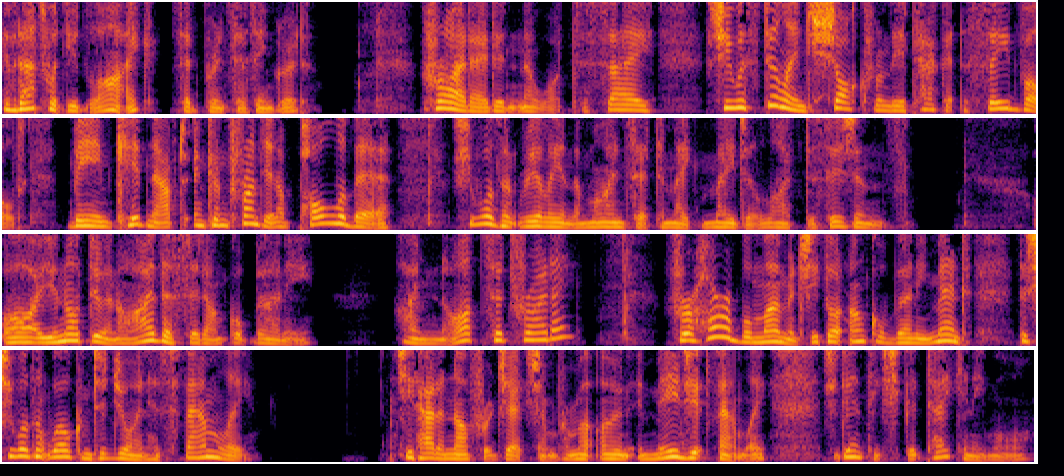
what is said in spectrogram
if that's what you'd like, said Princess Ingrid. Friday didn't know what to say. She was still in shock from the attack at the seed vault, being kidnapped and confronting a polar bear. She wasn't really in the mindset to make major life decisions. Oh, you're not doing either, said Uncle Bernie. I'm not, said Friday. For a horrible moment, she thought Uncle Bernie meant that she wasn't welcome to join his family. She'd had enough rejection from her own immediate family. She didn't think she could take any more.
